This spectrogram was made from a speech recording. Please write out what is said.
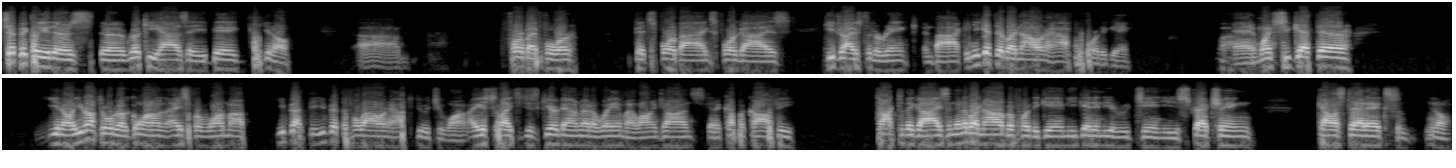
typically, there's the rookie has a big, you know, uh, four by four, fits four bags, four guys. He drives to the rink and back, and you get there about an hour and a half before the game. Wow. And once you get there, you know, you don't have to worry about going on the ice for warm up. You've got the you've got the full hour and a half to do what you want. I used to like to just gear down right away in my long johns, get a cup of coffee, talk to the guys, and then about an hour before the game, you get into your routine. You stretching, calisthenics, some you know,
